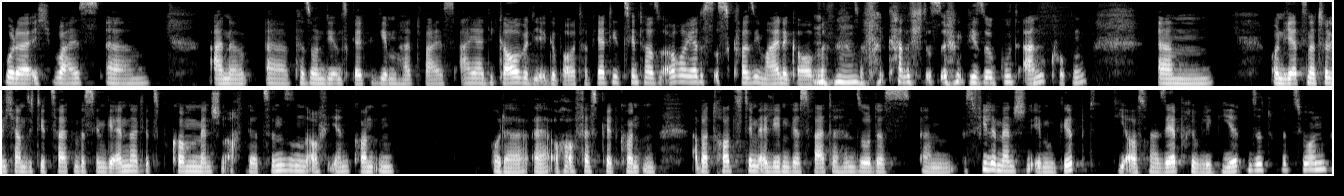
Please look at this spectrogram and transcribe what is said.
Oder ich weiß, ähm, eine äh, Person, die uns Geld gegeben hat, weiß, ah ja, die Gaube, die ihr gebaut habt, ja, die 10.000 Euro, ja, das ist quasi meine Gaube. Mhm. So, man kann sich das irgendwie so gut angucken. Ähm, und jetzt natürlich haben sich die Zeiten ein bisschen geändert. Jetzt bekommen Menschen auch wieder Zinsen auf ihren Konten oder äh, auch auf Festgeldkonten. Aber trotzdem erleben wir es weiterhin so, dass ähm, es viele Menschen eben gibt, die aus einer sehr privilegierten Situation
